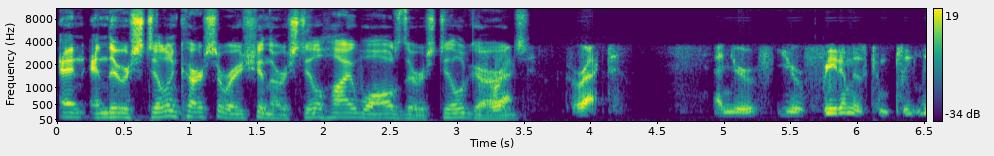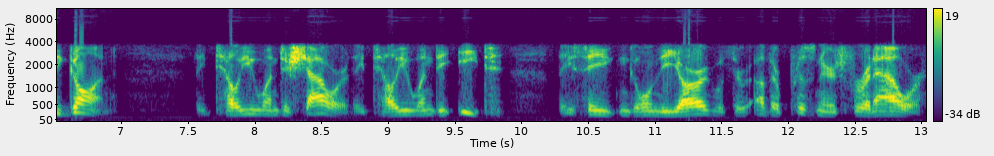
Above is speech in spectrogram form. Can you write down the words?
And and there is still incarceration. There are still high walls. There are still guards. Correct. Correct. And your your freedom is completely gone. They tell you when to shower. They tell you when to eat. They say you can go in the yard with their other prisoners for an hour.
